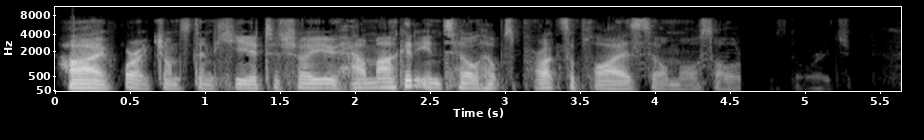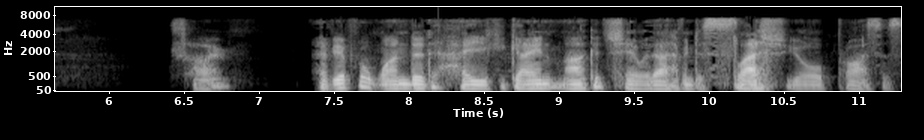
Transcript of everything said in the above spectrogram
Hi, Warwick Johnston here to show you how Market Intel helps product suppliers sell more solar storage. So, have you ever wondered how you could gain market share without having to slash your prices?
